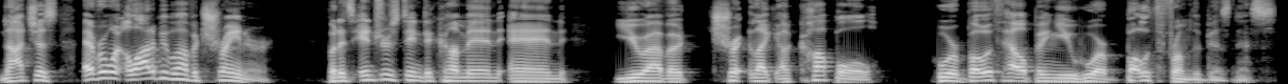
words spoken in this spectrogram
not just everyone. A lot of people have a trainer, but it's interesting to come in and you have a tra- like a couple who are both helping you, who are both from the business.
